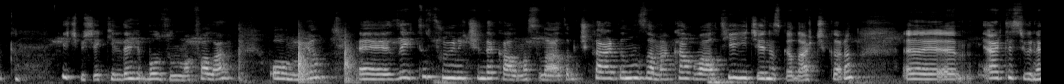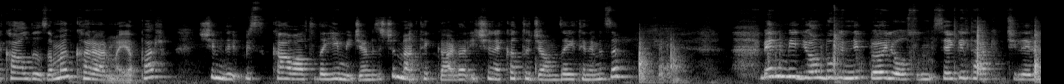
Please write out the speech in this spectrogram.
Bakın hiçbir şekilde bozulma falan olmuyor. Ee, zeytin suyun içinde kalması lazım. Çıkardığınız zaman kahvaltıya yiyeceğiniz kadar çıkarın. Ee, ertesi güne kaldığı zaman kararma yapar. Şimdi biz kahvaltıda yemeyeceğimiz için ben tekrardan içine katacağım zeytinimizi. Benim videom bugünlük böyle olsun sevgili takipçilerim.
